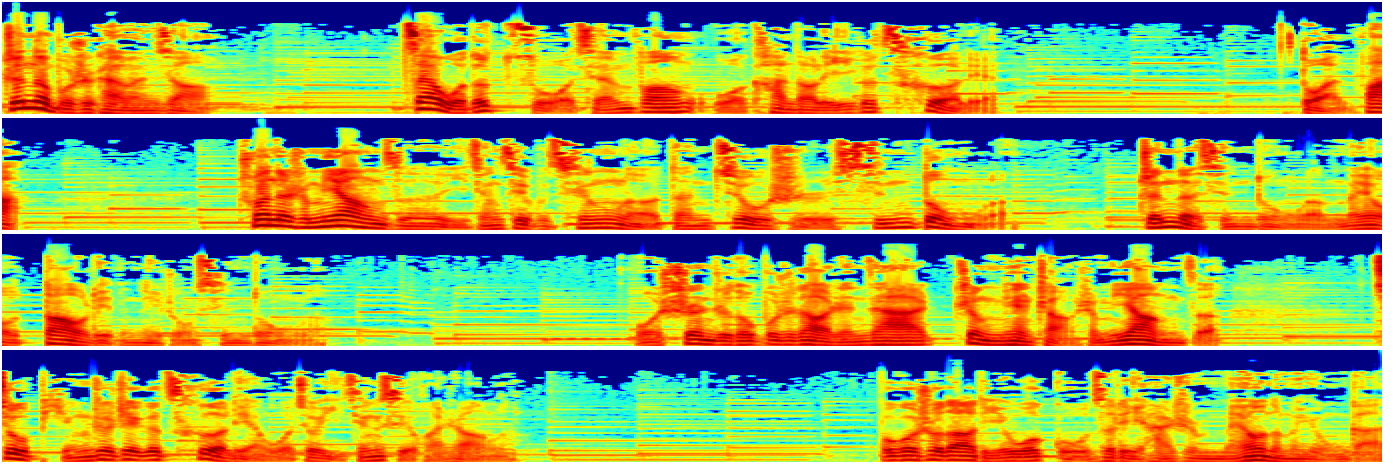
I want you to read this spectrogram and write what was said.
真的不是开玩笑，在我的左前方，我看到了一个侧脸，短发，穿的什么样子已经记不清了，但就是心动了，真的心动了，没有道理的那种心动了。我甚至都不知道人家正面长什么样子，就凭着这个侧脸，我就已经喜欢上了。不过说到底，我骨子里还是没有那么勇敢。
